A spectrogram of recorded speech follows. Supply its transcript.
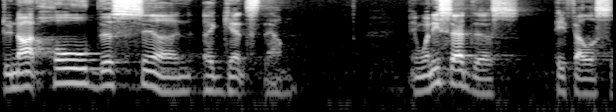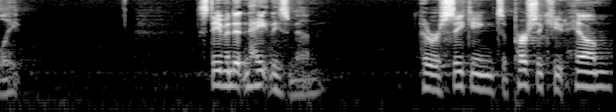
do not hold this sin against them. And when he said this, he fell asleep. Stephen didn't hate these men who are seeking to persecute him,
